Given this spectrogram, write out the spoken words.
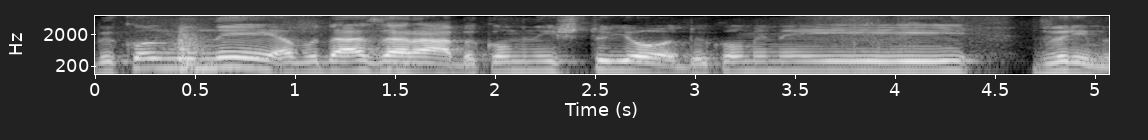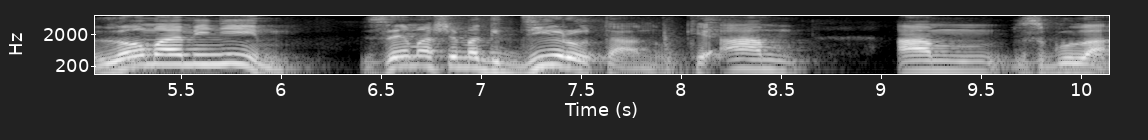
בכל מיני עבודה זרה, בכל מיני שטויות, בכל מיני דברים. לא מאמינים. זה מה שמגדיר אותנו כעם עם סגולה,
